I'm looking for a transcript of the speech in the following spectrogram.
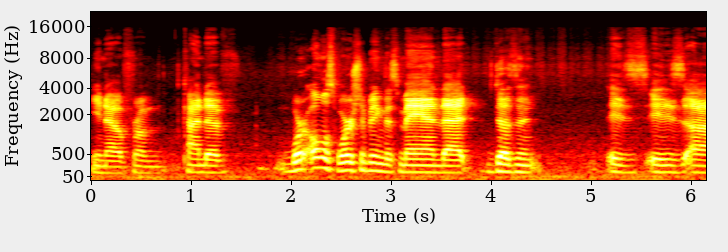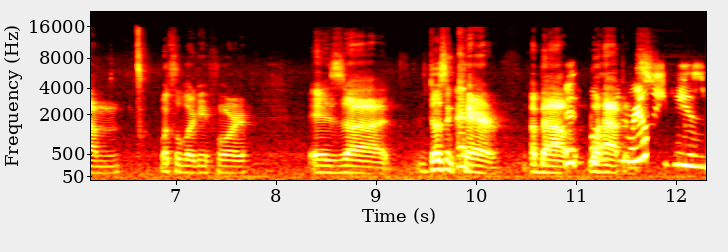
you know, from kind of we're almost worshiping this man that doesn't is is um what's the looking for is uh doesn't care about It- what well, happens. Really, he's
